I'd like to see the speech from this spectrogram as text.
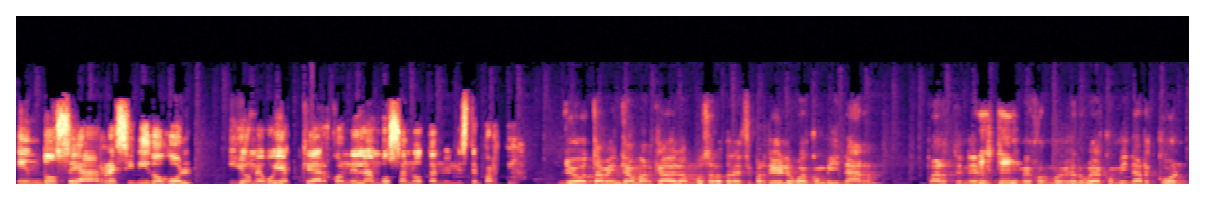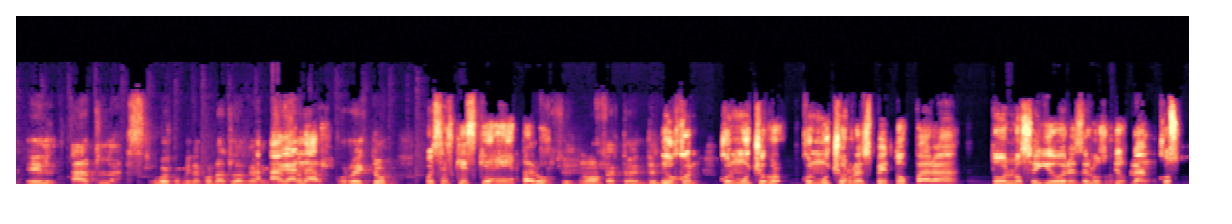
en 12 ha recibido gol. Y yo me voy a quedar con el ambos anotan en este partido. Yo también tengo marcado el ambos anotan en este partido y lo voy a combinar para tener un mejor movimiento, lo voy a combinar con el Atlas. Lo voy a combinar con Atlas gana A ganar. Correcto. Pues es que es Querétaro, ¿no? Exactamente. Digo, con, con, mucho, con mucho respeto para todos los seguidores de los Gallos Blancos,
